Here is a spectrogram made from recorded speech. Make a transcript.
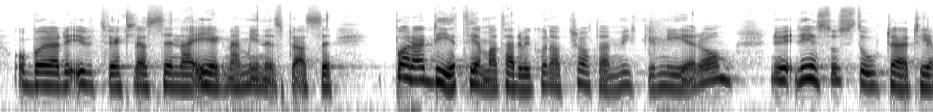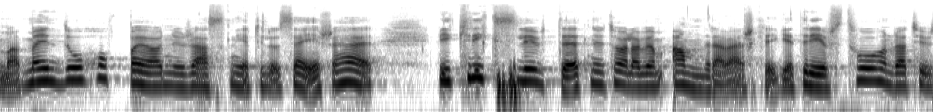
och började utveckla sina egna minnesplatser. Bara det temat hade vi kunnat prata mycket mer om. Nu, det är så stort det här temat, men då hoppar jag nu raskt ner till och säger så här. Vid krigsslutet, nu talar vi om andra världskriget, drevs 200 000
